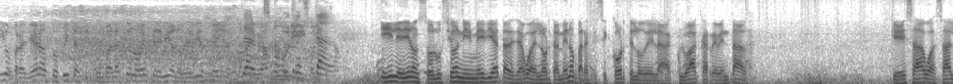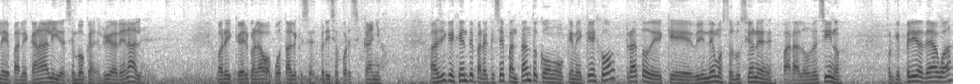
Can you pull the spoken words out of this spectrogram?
Digo, para llegar a autopista circunvalación oeste debido a los desvíos que hay en la zona Claro, de muy transitada. y le dieron solución inmediata desde Agua del Norte, al menos para que se corte lo de la cloaca reventada. Que esa agua sale para el canal y desemboca en el río Arenal. Ahora hay que ver con el agua potable que se desperdicia por ese caño. Así que gente, para que sepan tanto como que me quejo, trato de que brindemos soluciones para los vecinos. Porque pérdida de agua,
